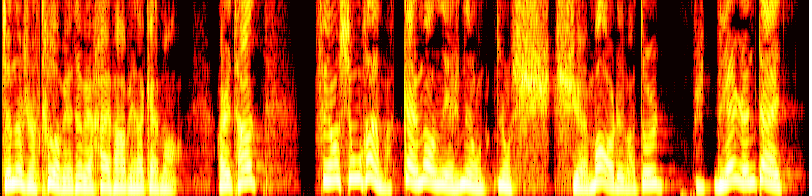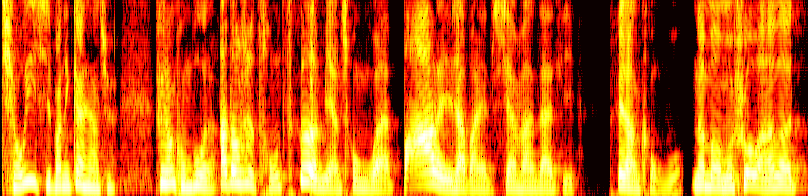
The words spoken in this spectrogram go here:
真的是特别特别害怕被他盖帽，而且他非常凶悍嘛，盖帽子也是那种那种血血帽对吧？都是连人带球一起把你干下去，非常恐怖的。他都是从侧面冲过来，叭的一下把你掀翻在地，非常恐怖。那么我们说完了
